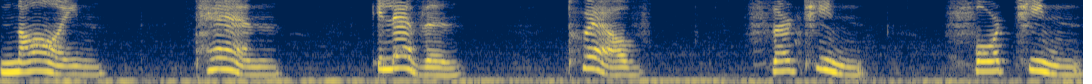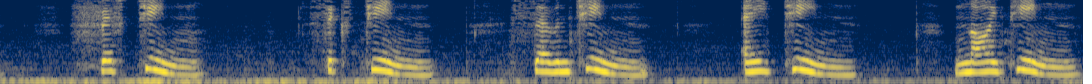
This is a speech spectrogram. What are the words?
nine, ten, eleven, twelve, thirteen, fourteen fifteen, sixteen, seventeen, eighteen, nineteen,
